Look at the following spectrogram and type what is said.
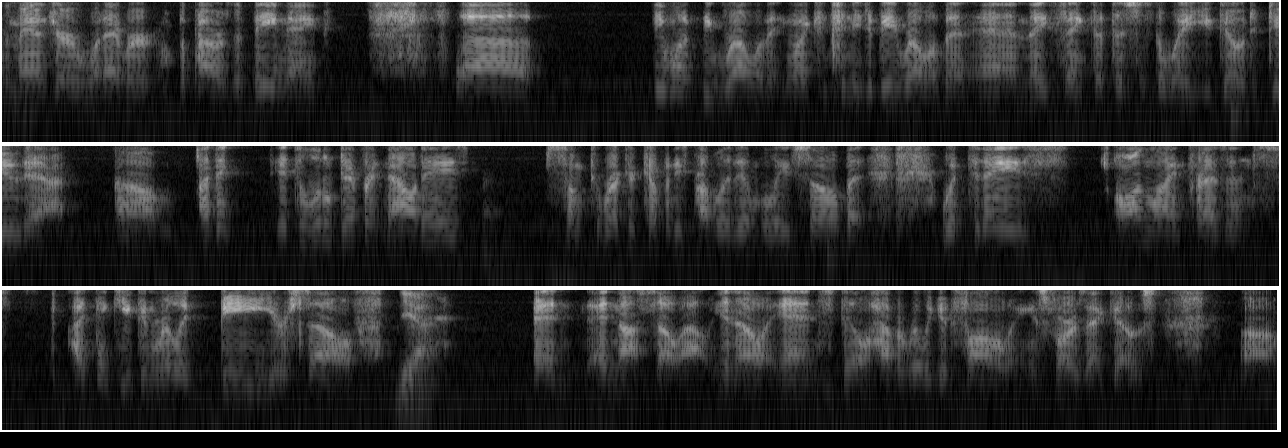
the manager or whatever the powers that be may. Uh, you want to be relevant. You want to continue to be relevant, and they think that this is the way you go to do that. Um, I think it's a little different nowadays. Some record companies probably didn't believe so, but with today's online presence, I think you can really be yourself Yeah. and and not sell out, you know, and still have a really good following as far as that goes. Um,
